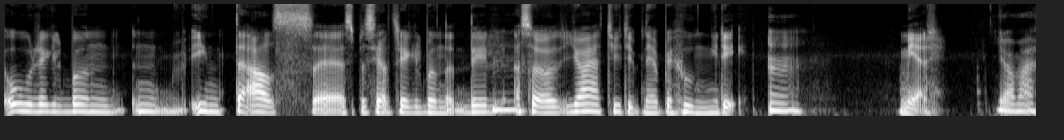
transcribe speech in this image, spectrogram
oregelbunden, inte alls eh, speciellt regelbunden. Det är, Mm. alltså, jag äter ju typ när jag blir hungrig, Mm. mer. Jag med.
